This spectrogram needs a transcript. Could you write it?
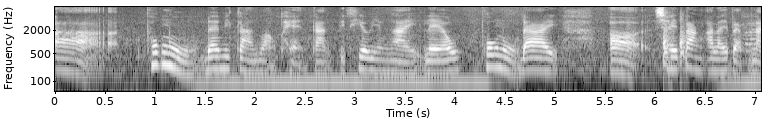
อ่า พวกหนูได้มีการวางแผนการไปเที่ยวยังไง แล้วพวกหนูได้ใช้ตังอะไรแบบไหน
